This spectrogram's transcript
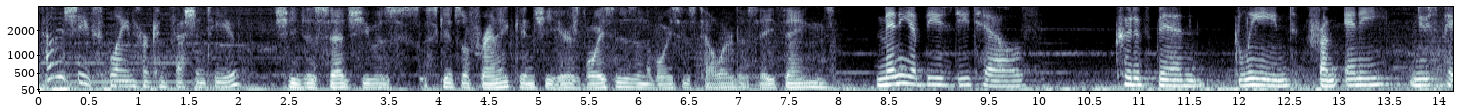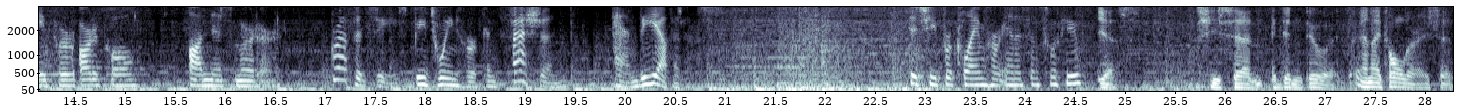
How does she explain her confession to you? She just said she was schizophrenic and she hears voices and the voices tell her to say things. Many of these details could have been gleaned from any newspaper article on this murder. Discrepancies between her confession and the evidence. Did she proclaim her innocence with you? Yes. She said, I didn't do it. And I told her, I said,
